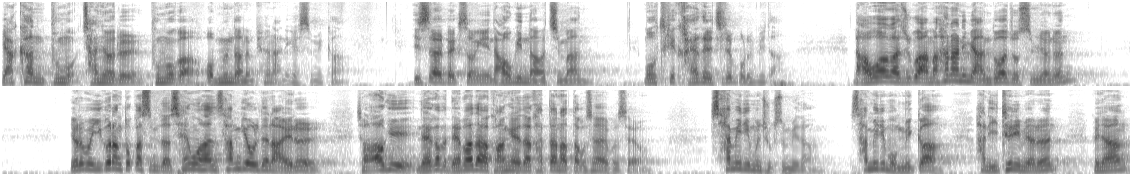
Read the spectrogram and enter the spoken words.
약한 부모, 자녀를 부모가 업는다는 표현 아니겠습니까? 이스라엘 백성이 나오긴 나왔지만 뭐 어떻게 가야 될지를 모릅니다. 나와 가지고 아마 하나님이 안 도와줬으면은 여러분 이거랑 똑같습니다. 생후 한 3개월 된 아이를 저기 내가 네바다 강에다 갖다 놨다고 생각해 보세요. 3일이면 죽습니다. 3일이 뭡니까? 한 이틀이면은 그냥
